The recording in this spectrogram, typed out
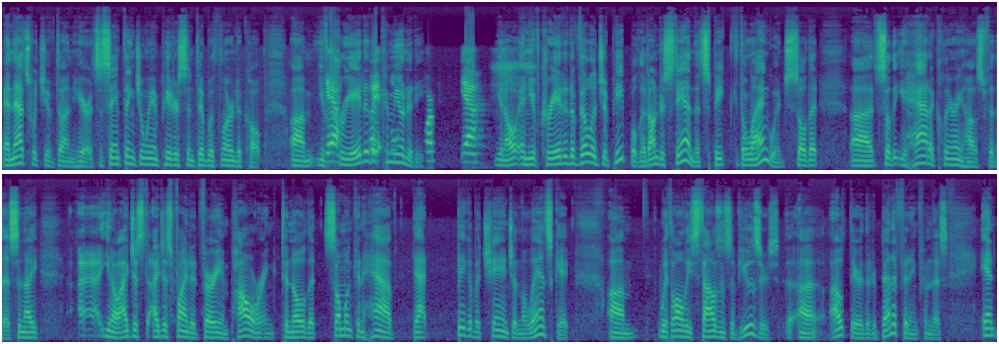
And that's what you've done here. It's the same thing Joanne Peterson did with Learn to Cope. Um, you've yeah. created a community. Yeah. You know, and you've created a village of people that understand, that speak the language, so that uh, so that you had a clearinghouse for this. And I, I, you know, I just I just find it very empowering to know that someone can have that big of a change in the landscape. Um, with all these thousands of users uh, out there that are benefiting from this. And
